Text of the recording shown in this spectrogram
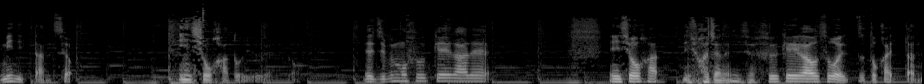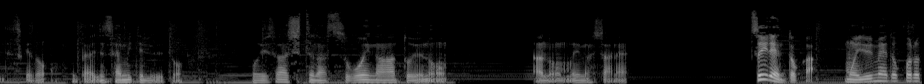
見に行ったんですよ。印象派というやつを。で、自分も風景画で、印象派、印象派じゃないんですよ。風景画をすごいずっと描いてたんですけど、やっぱり実際見てみると、こういう人たちっていうのはすごいなというのを、あの、思いましたね。追蓮とか、もう有名どころ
